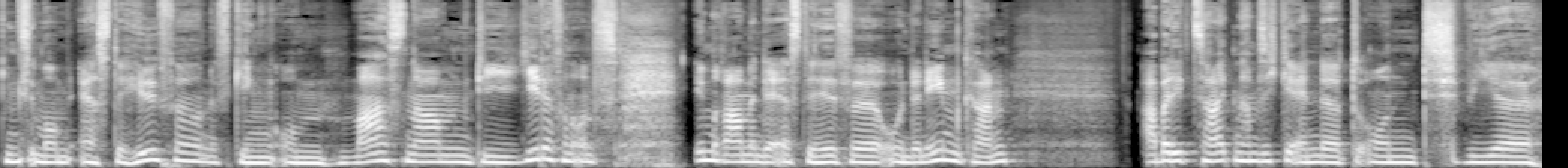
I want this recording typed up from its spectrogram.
ging es immer um Erste Hilfe und es ging um Maßnahmen, die jeder von uns im Rahmen der Erste Hilfe unternehmen kann. Aber die Zeiten haben sich geändert und wir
